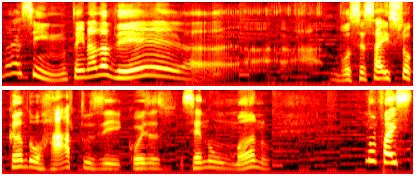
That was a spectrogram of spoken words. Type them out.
Mas assim, não tem nada a ver. Você sair socando ratos e coisas sendo um humano não faz,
